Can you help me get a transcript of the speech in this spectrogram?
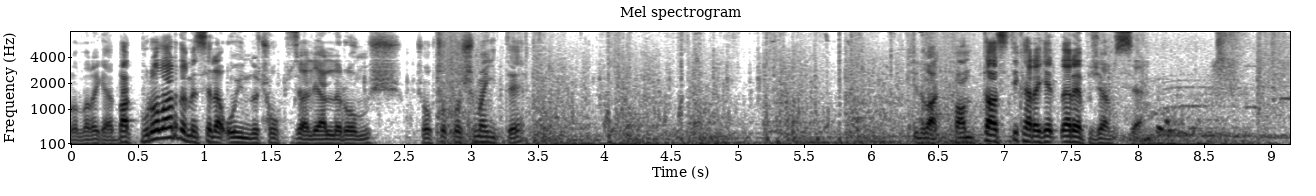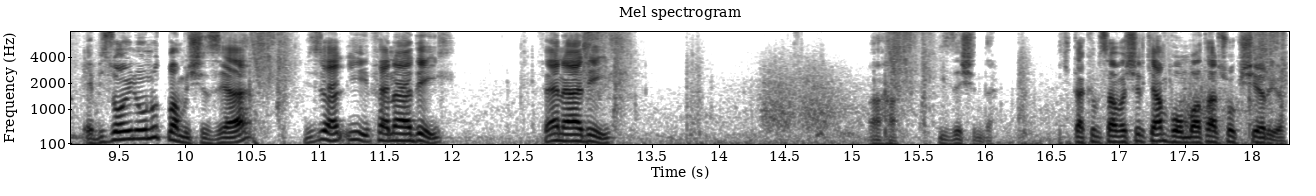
Buralara gel. Bak buralarda mesela oyunda çok güzel yerler olmuş. Çok çok hoşuma gitti. Şimdi bak fantastik hareketler yapacağım size. E biz oyunu unutmamışız ya. Güzel, iyi, fena değil. Fena değil. Aha, izle şimdi. İki takım savaşırken bomba atar çok işe yarıyor.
